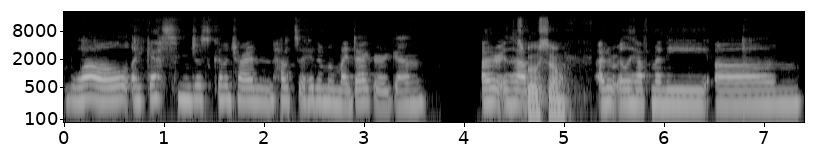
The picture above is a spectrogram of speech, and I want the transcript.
well, I guess I'm just gonna try and have to hit him with my dagger again. I don't really have Suppose so. I don't really have many um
